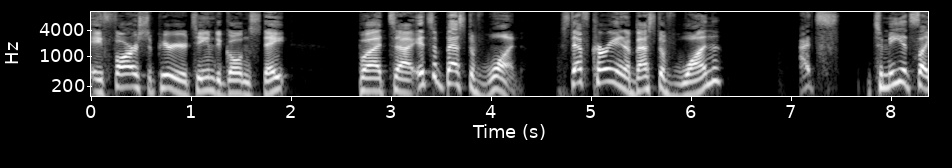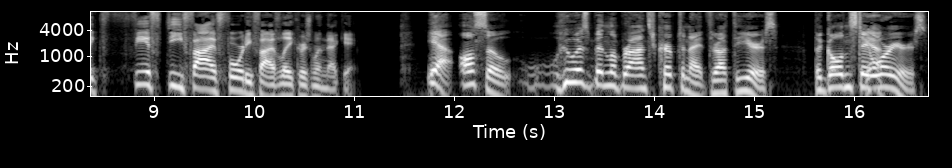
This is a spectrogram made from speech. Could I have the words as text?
a far superior team to Golden State, but uh, it's a best of one. Steph Curry in a best of one, it's, to me, it's like 55 45 Lakers win that game. Yeah. Also, who has been LeBron's kryptonite throughout the years? The Golden State Yeah. Warriors.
